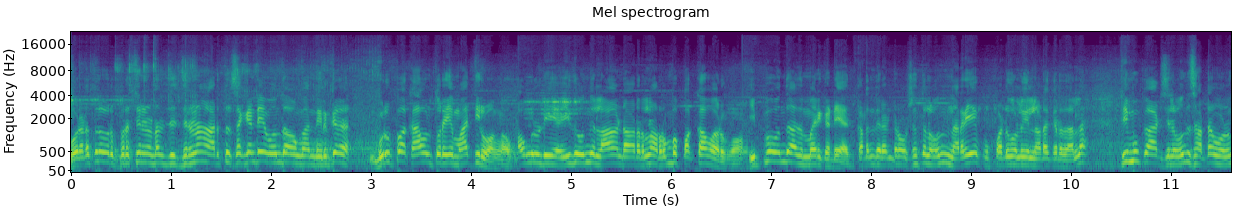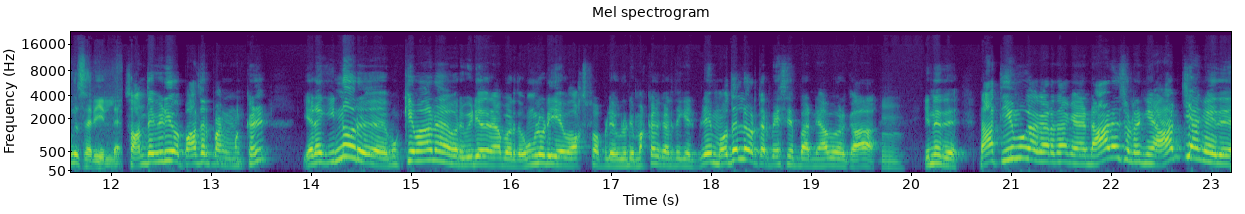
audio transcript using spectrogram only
ஒரு இடத்துல ஒரு பிரச்சனை நடந்துச்சுன்னா அடுத்த செகண்டே வந்து அவங்க அந்த இருக்கிற குரூப்பாக காவல்துறையை மாற்றிடுவாங்க அவங்களுடைய இது வந்து லா அண்ட் ஆர்டர்லாம் ரொம்ப பக்காவாக இருக்கும். இப்போ வந்து அது மாதிரி கிடையாது. கடந்த ரெண்டரை வருஷத்தில் வந்து நிறைய படுகொலைகள் நடக்கிறதால திமுக ஆட்சியில் வந்து சட்டம் ஒழுங்கு சரியில்லை. ஸோ அந்த வீடியோ பார்த்துருப்பாங்க மக்கள். எனக்கு இன்னொரு முக்கியமான ஒரு வீடியோ ஞாபகம் வருது. உங்களுடைய வாக்ஸ் பாப்ல உங்களுடைய மக்கள் கருத்து கேட்பிலே முதல்ல ஒருத்தர் பேசியிருப்பார் ஞாபகம் இருக்கா. என்னது? நான் திமுக காரதாங்க நானே சொல்றேங்க. ஆட்சியாங்க இது.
